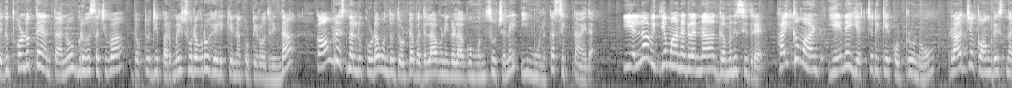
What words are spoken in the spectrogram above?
ತೆಗೆದುಕೊಳ್ಳುತ್ತೆ ಅಂತಾನು ಗೃಹ ಸಚಿವ ಡಾಕ್ಟರ್ ಜಿ ಪರಮೇಶ್ವರ್ ಅವರು ಹೇಳಿಕೆಯನ್ನು ಕೊಟ್ಟಿರೋದ್ರಿಂದ, ಕಾಂಗ್ರೆಸ್ನಲ್ಲೂ ಕೂಡ ಒಂದು ದೊಡ್ಡ ಬದಲಾವಣೆಗಳಾಗುವ ಮುನ್ಸೂಚನೆ ಈ ಮೂಲಕ ಸಿಗ್ತಾ ಇದೆ. ಈ ಎಲ್ಲ ವಿದ್ಯಮಾನಗಳನ್ನ ಗಮನಿಸಿದ್ರೆ ಹೈಕಮಾಂಡ್ ಏನೇ ಎಚ್ಚರಿಕೆ ಕೊಟ್ಟರು ರಾಜ್ಯ ಕಾಂಗ್ರೆಸ್ನ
